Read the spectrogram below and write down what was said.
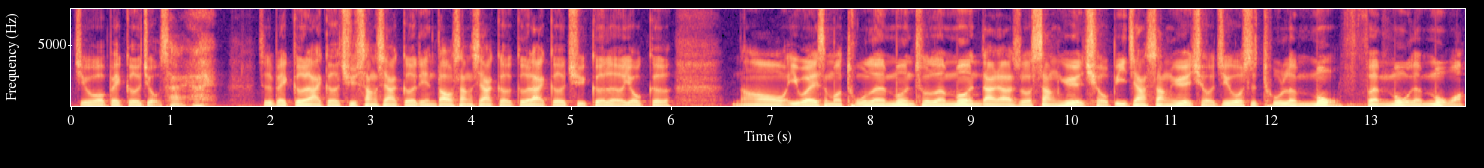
结果被割韭菜，唉，就是被割来割去，上下割，镰刀上下割，割来割去，割了又割，然后以为什么 to the moon to the moon，大家说上月球，币价上月球，结果是 to the moon，坟墓的墓哦。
